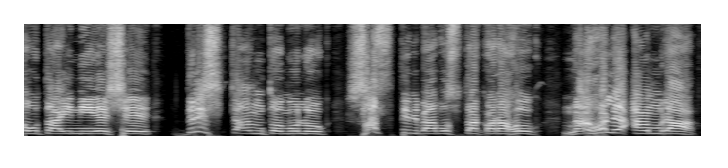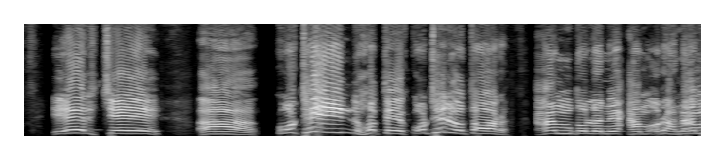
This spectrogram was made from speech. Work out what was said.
আওতায় নিয়ে এসে দৃষ্টান্তমূলক শাস্তির ব্যবস্থা করা হোক। না হলে আমরা এর চেয়ে কঠিন হতে কঠিনতর আন্দোলনে আমরা নাম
